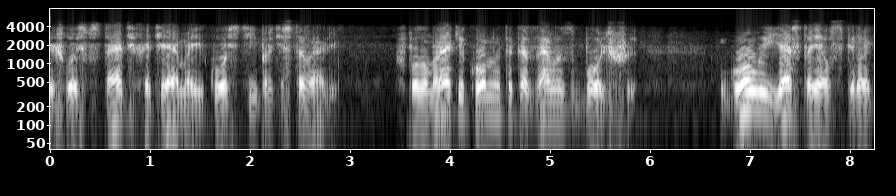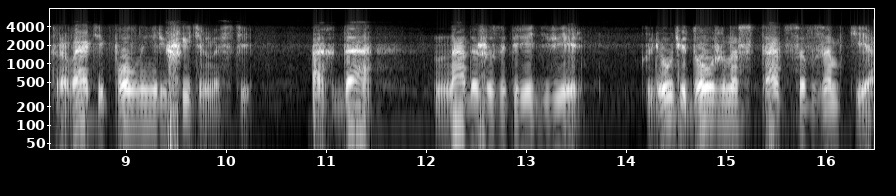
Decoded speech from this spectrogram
Пришлось встать, хотя мои кости и протестовали. В полумраке комната казалась больше. Голый я стоял спиной к кровати, полной нерешительности. Ах да, Надо же запереть дверь. Ключ должен остаться в замке.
